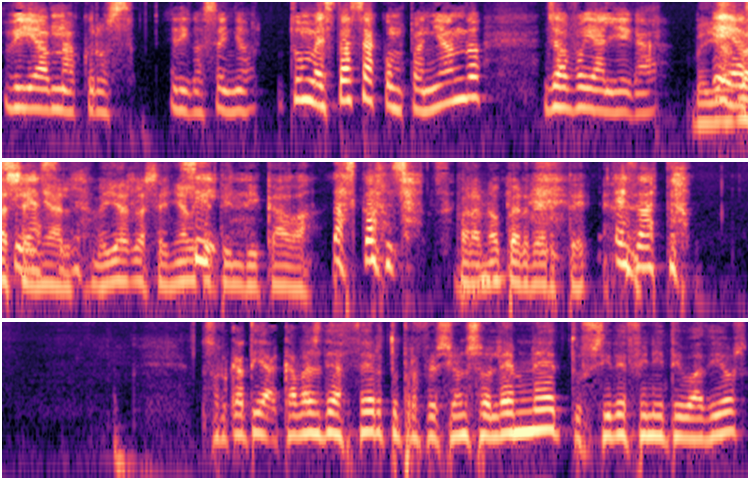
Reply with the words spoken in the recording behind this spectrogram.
veía una cruz. Y digo, Señor, tú me estás acompañando, ya voy a llegar. Veías la señal, veías la señal Sí. que te indicaba Las conchas. para no perderte. Exacto. Sor Katia, acabas de hacer tu profesión solemne, tu sí definitivo a Dios.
